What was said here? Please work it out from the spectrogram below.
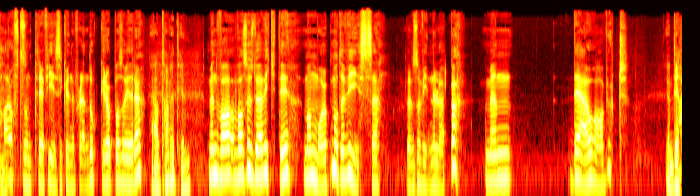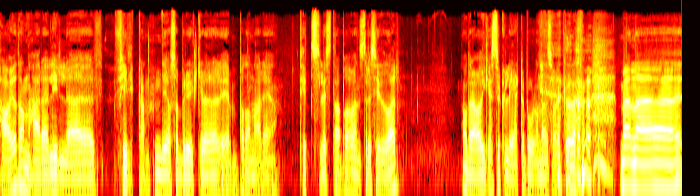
tar ofte sånn tre-fire sekunder før den dukker opp osv. ja, det tar litt tid. Men hva, hva syns du er viktig? Man må jo på en måte vise hvem som vinner løpet. Men det er jo avgjort. De har jo den her lille firkanten de også bruker på den der tidslista på venstre side der. Nå drev jeg og gestikulerte på hvordan det så ut. Men eh,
